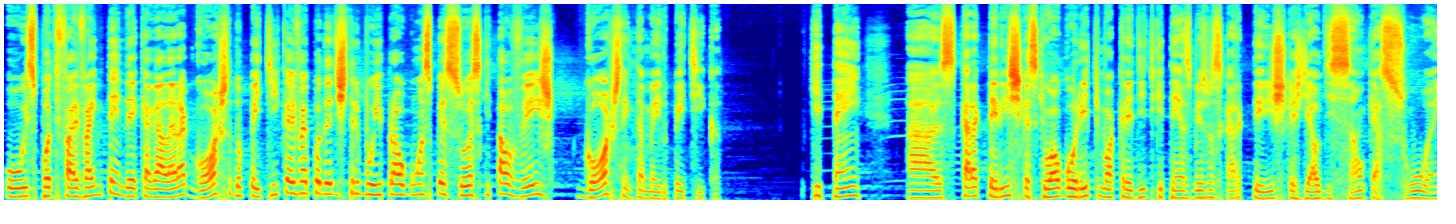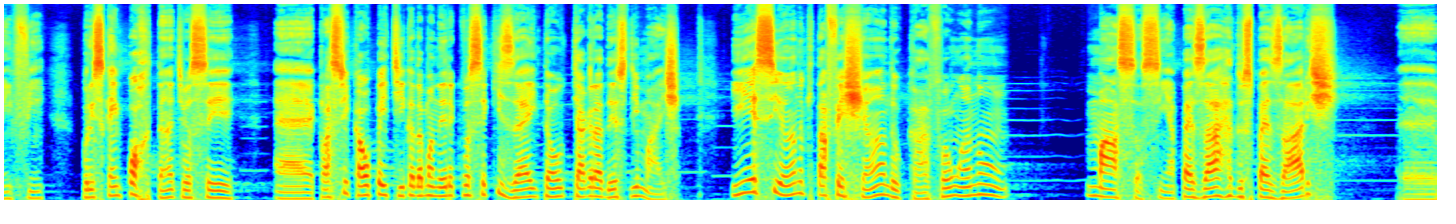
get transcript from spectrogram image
o Spotify vai entender que a galera gosta do Peitica e vai poder distribuir para algumas pessoas que talvez gostem também do Peitica, que tem as características que o algoritmo acredita que tem as mesmas características de audição que a sua, enfim. Por isso que é importante você é, classificar o Peitica da maneira que você quiser. Então eu te agradeço demais. E esse ano que está fechando, cara, foi um ano massa, assim, apesar dos pesares. É,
